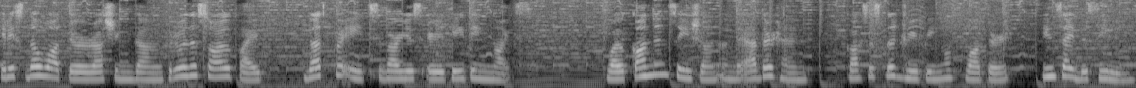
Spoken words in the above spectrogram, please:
It is the water rushing down through the soil pipe that creates various irritating noise, while condensation, on the other hand, causes the dripping of water inside the ceiling.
